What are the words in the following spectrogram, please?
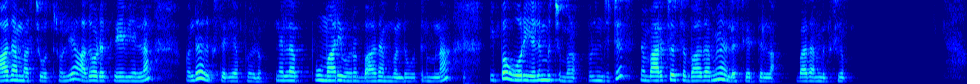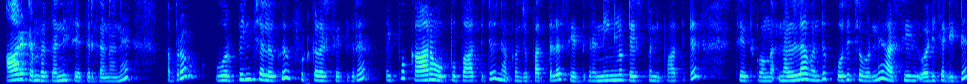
பாதாம் அரைச்சி ஊற்றுறோம் இல்லையா அதோட கிரேவியெல்லாம் வந்து அதுக்கு சரியாக போயிடும். நல்லா பூ மாதிரி வரும் பாதாம் வந்து ஊற்றினோம்னா இப்போ ஒரு எலுமிச்சம்பழம் புழிஞ்சிட்டு நம்ம அரைச்சி வச்ச பாதாமையும் அதில் சேர்த்துடலாம் பாதாம் மிக்ஸியும் ஆறு டம்பர் தண்ணி சேர்த்துருக்கேன் நான். அப்புறம் ஒரு பிஞ்ச் அளவுக்கு ஃபுட் கலர் சேர்த்துக்கிறேன். இப்போது காரம் உப்பு பார்த்துட்டு நான் கொஞ்சம் பத்தலை சேர்த்துக்கிறேன். நீங்களும் டேஸ்ட் பண்ணி பார்த்துட்டு சேர்த்துக்கோங்க. நல்லா வந்து கொதித்த உடனே அரிசி வடிகட்டிட்டு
